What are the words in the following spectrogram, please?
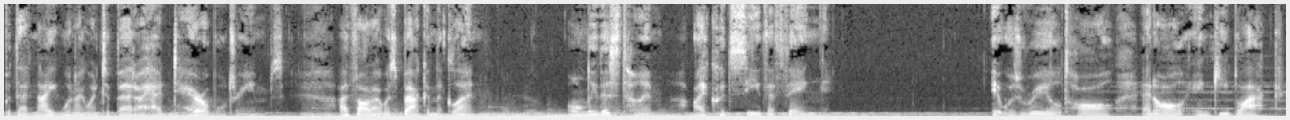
but that night when I went to bed, I had terrible dreams. I thought I was back in the glen. Only this time, I could see the thing. It was real tall and all inky black,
